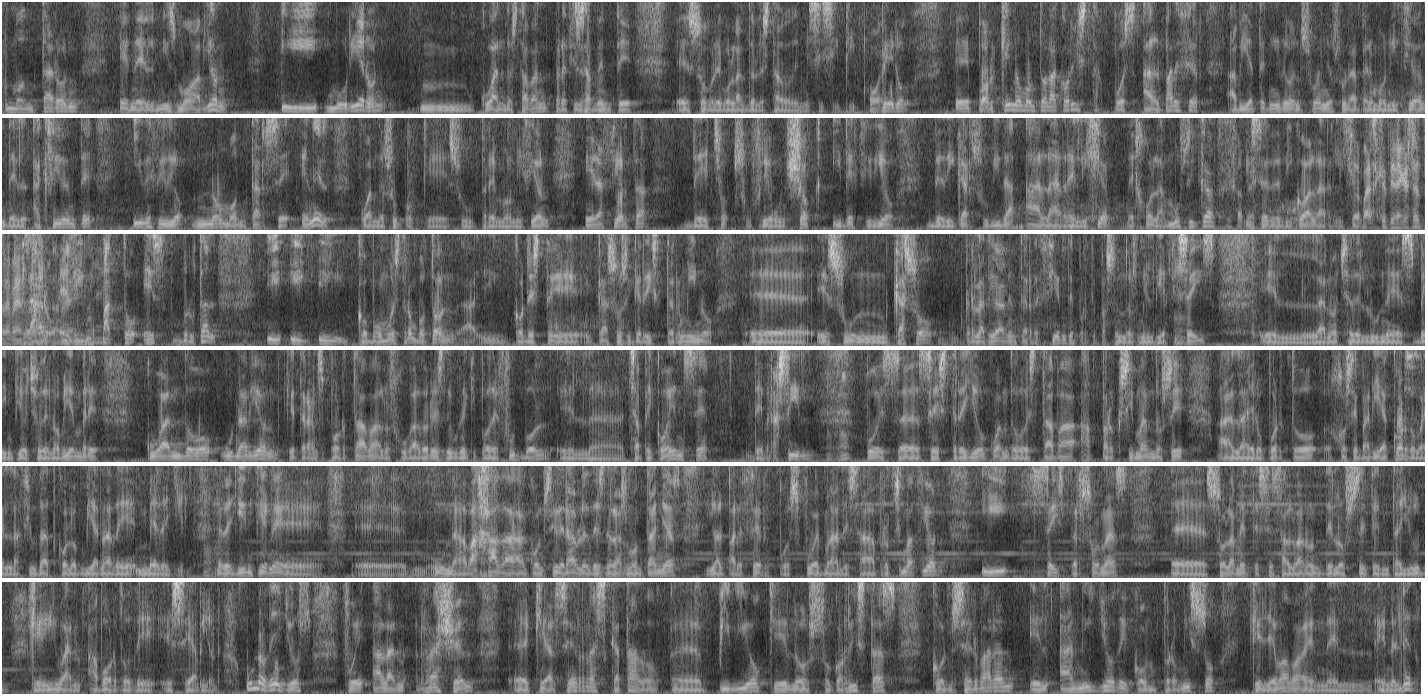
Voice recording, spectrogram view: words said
montaron en el mismo avión y murieron mm, cuando estaban precisamente eh, sobrevolando el estado de Mississippi. Pero, eh, ¿por qué no montó la corista? Pues al parecer había tenido en sueños una premonición del accidente y decidió no montarse en él. Cuando supo que su premonición era cierta, de hecho, sufrió un shock y decidió dedicar su vida a la religión. Dejó la música y se dedicó a la religión. Es que tiene que ser tremendo. Claro, ¿eh? el impacto es brutal. Y, y- y como muestra un botón, ah, y con este caso, si queréis, termino, eh, es un caso relativamente reciente porque pasó en 2016, el- la noche del lunes 28 de noviembre, cuando un avión que transportaba a los jugadores de un equipo de fútbol, el eh, Chapecoense, de Brasil, pues eh, se estrelló cuando estaba aproximándose al aeropuerto José María Córdoba, en la ciudad colombiana de Medellín. Medellín tiene eh, una bajada considerable desde las montañas y al parecer pues fue mal esa aproximación y seis personas eh, solamente se salvaron de los 71 que iban a bordo de ese avión. Uno de ellos fue Alan Russell, eh, que al ser rescatado eh, pidió que los socorristas conservaran el anillo de compromiso que llevaba en el, en el dedo.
